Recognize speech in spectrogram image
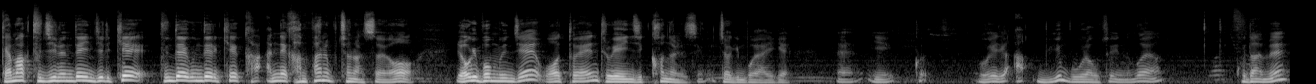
대막 두지는데 이제 이렇게 군데군데 이렇게 안내 간판을 붙여놨어요. 여기 보면 이제 워터 앤 드레인지 커널 저기 뭐야 이게 예, 이 그, 뭐야 이게, 아, 이게 뭐라고 써 있는 거야? 그 다음에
